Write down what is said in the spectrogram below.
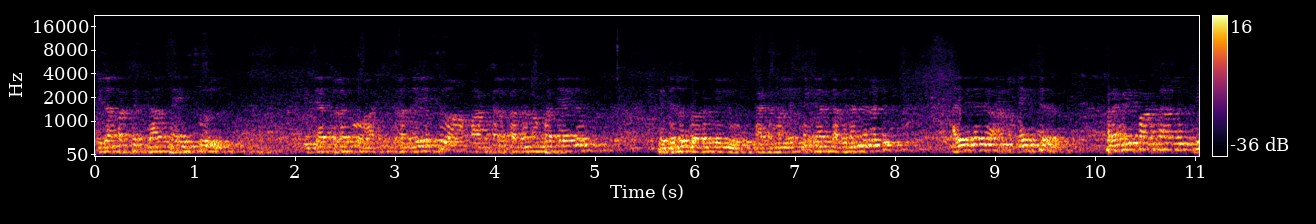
జిల్లా పరిషత్ గర్ల్స్ హై స్కూల్ విద్యార్థులకు ఆశీస్సులు అందజేస్తూ ఆ పాఠశాల ప్రధానోపాధ్యాయులు పెద్దలు గౌరవనీయులు డాక్టర్ మల్లేశం గారికి అభినందనలు. అదేవిధంగా నెక్స్ట్ ప్రైవేట్ పాఠశాల నుంచి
